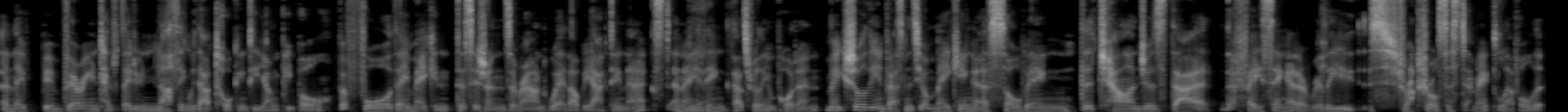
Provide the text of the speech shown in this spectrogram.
and they've been very intentional. They do nothing without talking to young people before they make decisions around where they'll be acting next. And I yeah. think that's really important. Make sure the investments you're making are solving the challenges challenges that they're facing at a really structural, systemic level that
